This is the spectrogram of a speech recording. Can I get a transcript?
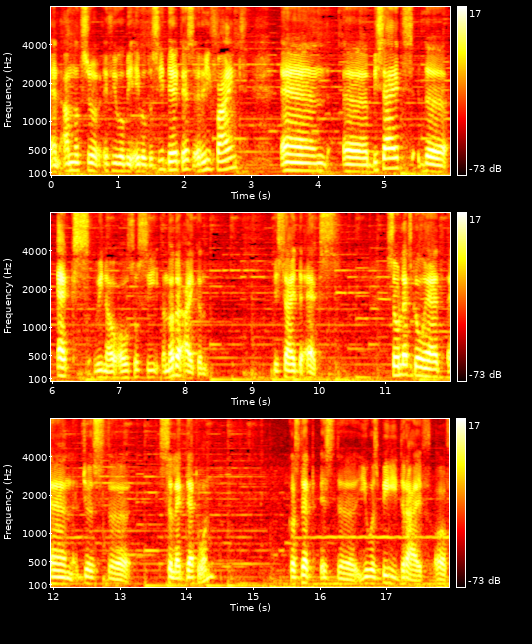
And I'm not sure if you will be able to see there it is Refind and uh, besides the X we now also see another icon beside the X. So let's go ahead and just uh, select that one because that is the USB drive of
